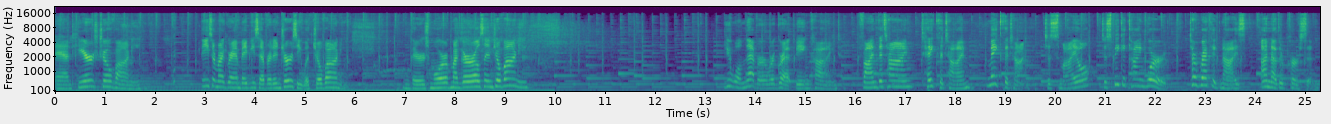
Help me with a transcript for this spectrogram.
And here's Giovanni. These are my grandbabies, Everett and Jersey, with Giovanni. There's more of my girls and Giovanni. You will never regret being kind. Find the time, take the time, make the time to smile, to speak a kind word, to recognize another person.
